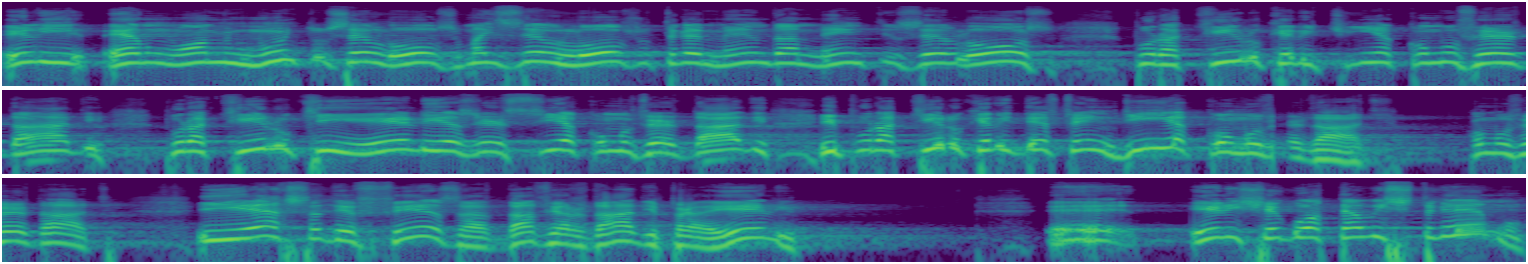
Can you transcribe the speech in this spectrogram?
ele era um homem muito zeloso, mas zeloso, tremendamente zeloso, por aquilo que ele tinha como verdade, por aquilo que ele exercia como verdade e por aquilo que ele defendia como verdade, como verdade. E essa defesa da verdade para ele, é, ele chegou até o extremo,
